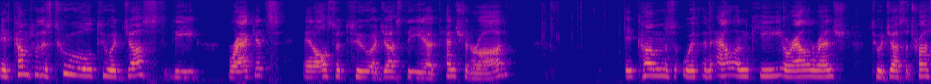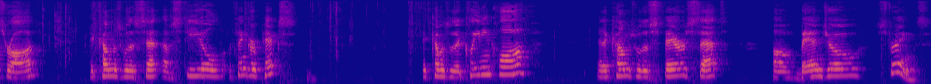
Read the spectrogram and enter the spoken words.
It comes with this tool to adjust the brackets and also to adjust the uh, tension rod. It comes with an Allen key or Allen wrench to adjust the truss rod. It comes with a set of steel finger picks it comes with a cleaning cloth and it comes with a spare set of banjo strings.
